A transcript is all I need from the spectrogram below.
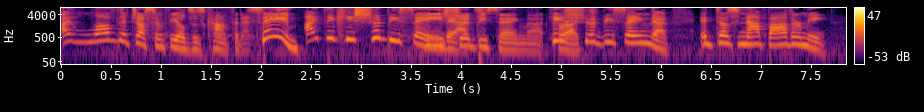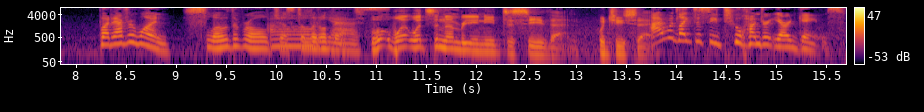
i love that justin fields is confident Same. i think he should be saying He that should be saying that. he Correct. should be saying that it does not bother me but everyone slow the roll just a Oh, little yes. bit What, what what's the number you need to see then? Would you say? I would like to see 200 yard games.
